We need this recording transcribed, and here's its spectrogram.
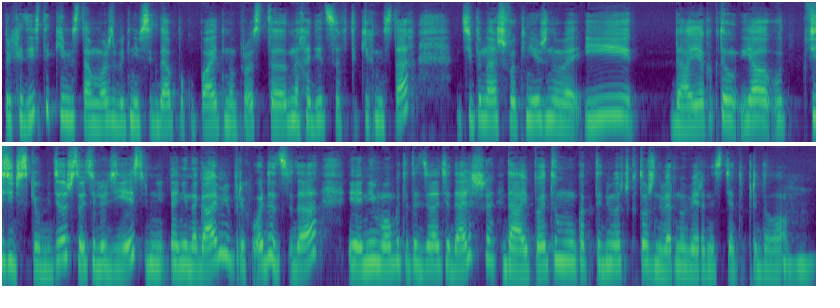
приходить в такие места, может быть, не всегда покупать, но просто находиться в таких местах, типа нашего книжного, и да, я как-то, я вот физически убедилась, что эти люди есть, они ногами приходят сюда, и они могут это делать и дальше. Да, и поэтому как-то немножечко тоже, наверное, уверенности это придало. Mm-hmm.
